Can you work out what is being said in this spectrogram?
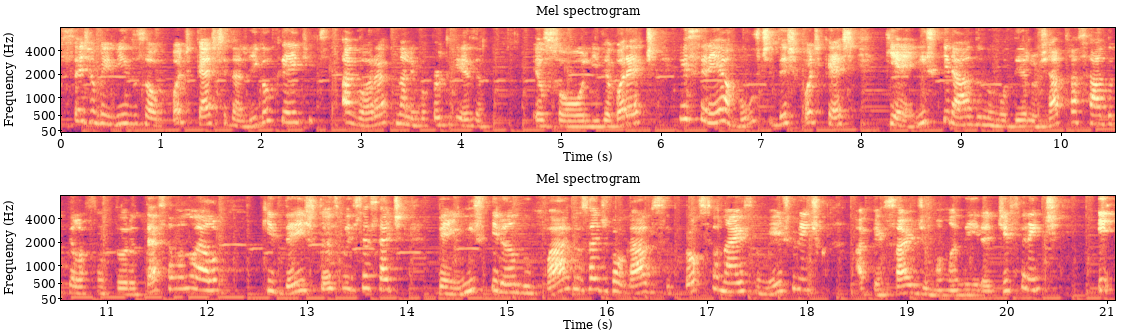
sejam bem-vindos ao podcast da Legal Creatives, agora na língua portuguesa. Eu sou Olivia Boretti e serei a host deste podcast, que é inspirado no modelo já traçado pela fundadora Tessa Manuelo, que desde 2017 vem inspirando vários advogados e profissionais no meio jurídico a pensar de uma maneira diferente e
